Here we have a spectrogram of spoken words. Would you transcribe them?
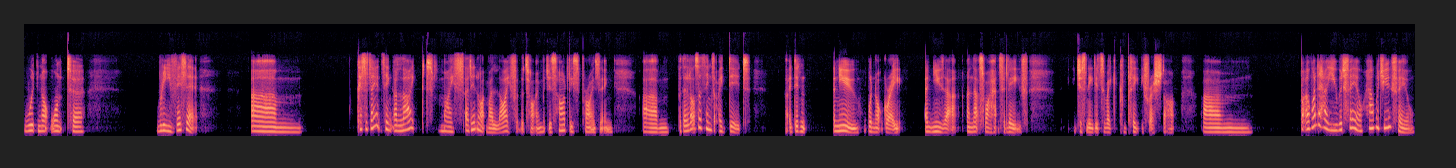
would not want to revisit. Um, because I don't think I liked my I didn't like my life at the time, which is hardly surprising. Um, but there are lots of things that I did that I didn't I knew were not great. I knew that, and that's why I had to leave. Just needed to make a completely fresh start. Um, but I wonder how you would feel. How would you feel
